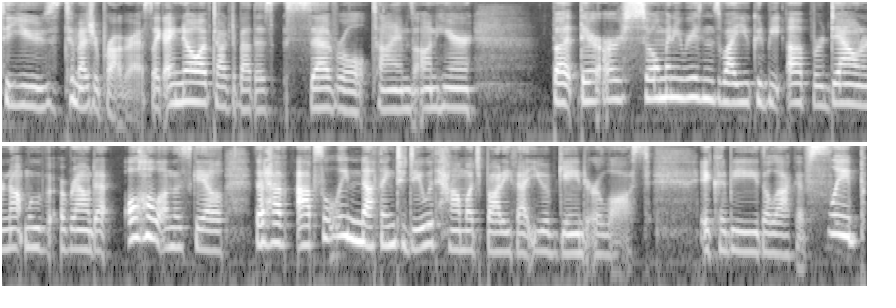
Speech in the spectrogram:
to use to measure progress. Like, I know I've talked about this several times on here, but there are so many reasons why you could be up or down or not move around at all on the scale that have absolutely nothing to do with how much body fat you have gained or lost. It could be the lack of sleep,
